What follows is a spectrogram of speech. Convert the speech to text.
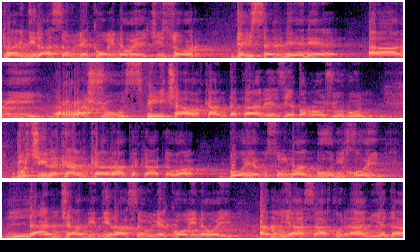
دوای دیراسە و لێکۆڵینەوەیەکی زۆر دەیسەلمێنێ ئاوی ڕەش و سپی چاوەکان دەپارێزێ بە ڕۆژووبوون گورچیلەکان کارا دەکاتەوە بۆیە مسلمان بوونی خۆی لە ئەنجامی دیراسە و لێکۆڵینەوەی ئەم یاسا قورئانیەدا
